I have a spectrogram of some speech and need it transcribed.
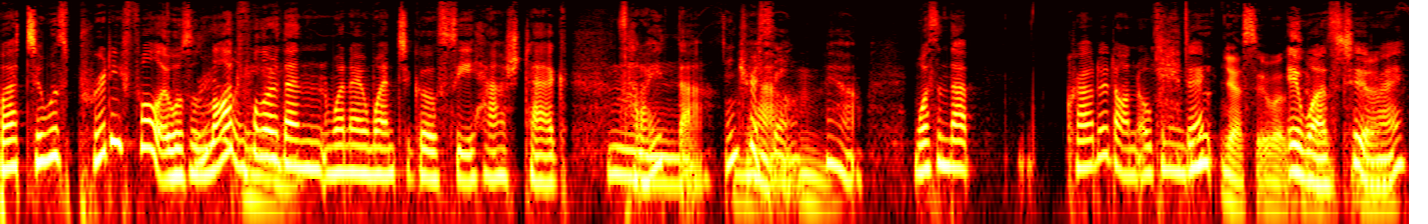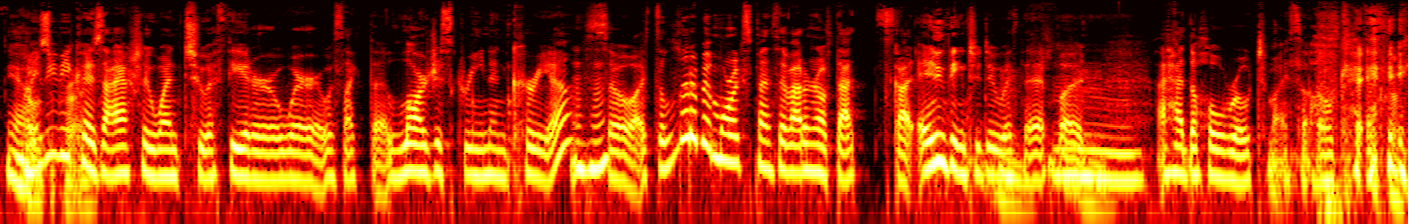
but it was pretty full. It was a lot Really? fuller than when I went to go see hashtag 살아있다. Interesting. Yeah. yeah. Wasn't that crowded on opening day? Yes, it was. It was too, yeah. right? Yeah. Maybe surprised. because I actually went to a theater where it was like the largest screen in Korea. Mm-hmm. So it's a little bit more expensive. I don't know if that's got anything to do with Mm. it, but I had the whole row to myself. Okay.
